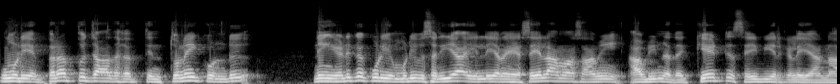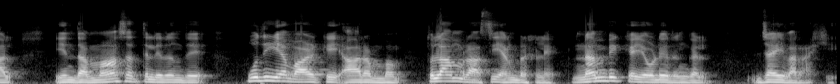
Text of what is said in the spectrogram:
உங்களுடைய பிறப்பு ஜாதகத்தின் துணை கொண்டு நீங்கள் எடுக்கக்கூடிய முடிவு சரியா இல்லையா நான் செய்யலாமா சாமி அப்படின்னு அதை கேட்டு செய்வீர்களேயானால் இந்த மாதத்திலிருந்து புதிய வாழ்க்கை ஆரம்பம் துலாம் ராசி அன்பர்களே நம்பிக்கையோடு இருங்கள். ஜெய்வராகி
